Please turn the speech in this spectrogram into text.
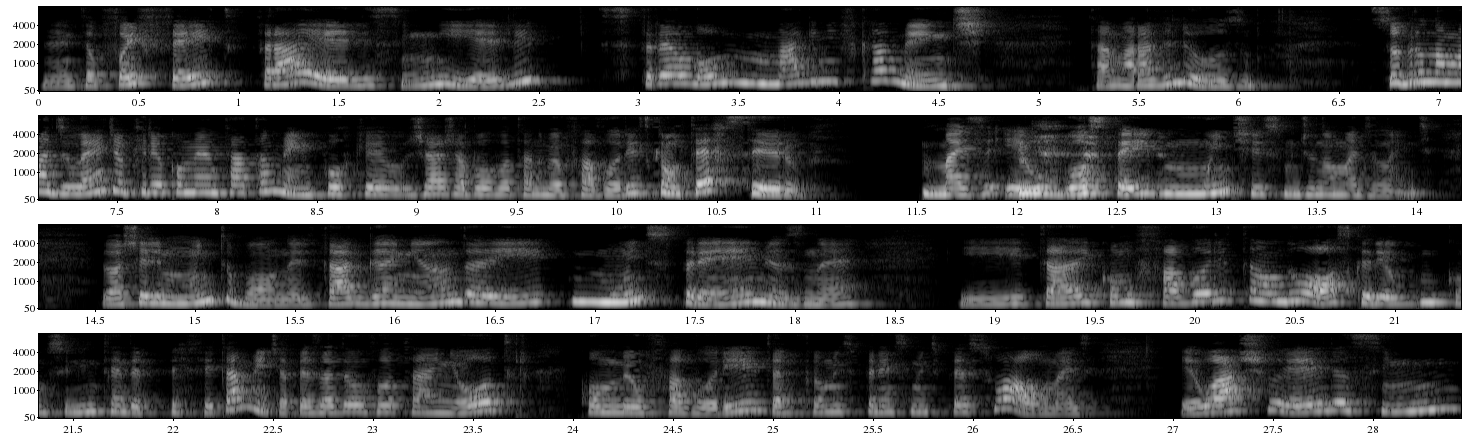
Né? Então foi feito para ele, sim, e ele estrelou magnificamente. Tá maravilhoso. Sobre o Nomadland eu queria comentar também, porque eu já já vou votar no meu favorito, que é um terceiro. Mas eu gostei muitíssimo de Nomadland. Eu acho ele muito bom, né? Ele tá ganhando aí muitos prêmios, né? E tá aí como favoritão do Oscar, e eu consigo entender perfeitamente. Apesar de eu votar em outro como meu favorito, foi uma experiência muito pessoal, mas eu acho ele, assim,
